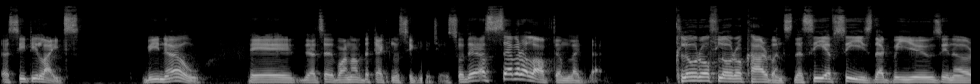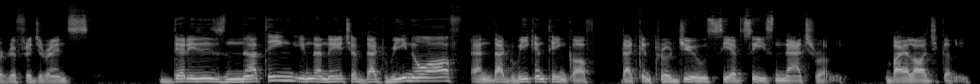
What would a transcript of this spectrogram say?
uh, city lights, we know they that's a, one of the techno signatures. So there are several of them like that. Chlorofluorocarbons, the CFCs that we use in our refrigerants, there is nothing in the nature that we know of and that we can think of that can produce CFCs naturally, biologically,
